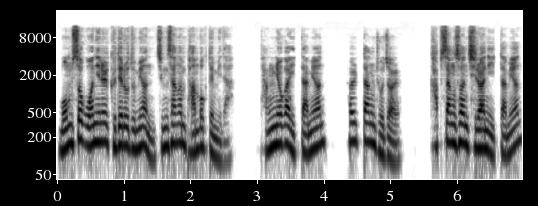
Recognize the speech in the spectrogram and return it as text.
몸속 원인을 그대로 두면 증상은 반복됩니다. 당뇨가 있다면 혈당 조절, 갑상선 질환이 있다면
